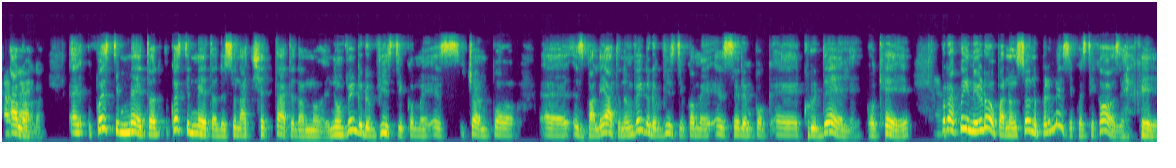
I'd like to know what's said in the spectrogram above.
Okay. Allora, eh, questi, metodi, questi metodi sono accettati da noi, non vengono visti come cioè un po' eh, sbagliati, non vengono visti come essere un po' eh, crudeli, ok? Però qui in Europa non sono permesse queste cose. Okay?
